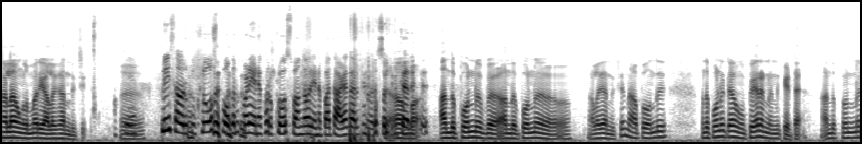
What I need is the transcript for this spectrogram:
நல்லா அவங்கள மாதிரி அழகாக இருந்துச்சு. ப்ளீஸ் அவருக்கு க்ளோஸ் போகிறதுக்கு முன்னாடி எனக்கு ஒரு க்ளோஸ் வாங்க. அவர் என்ன பார்த்து அழகா இருக்குன்னு வர சொல்லிருக்காரு ஆமாம் அந்த பொண்ணு அந்த பொண்ணு அழகாக இருந்துச்சு. நான் அப்போ வந்து அந்த பொண்ணுகிட்ட அவங்க பேர் என்னன்னு கேட்டேன். அந்த பொண்ணு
